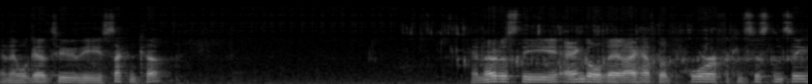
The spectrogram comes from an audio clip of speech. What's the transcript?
And then we'll go to the second cup. And notice the angle that I have to pour for consistency.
